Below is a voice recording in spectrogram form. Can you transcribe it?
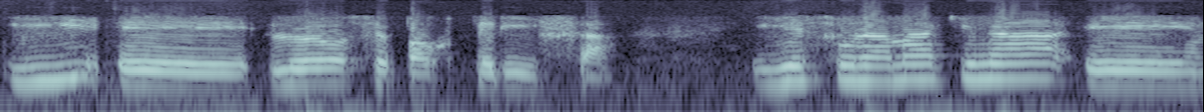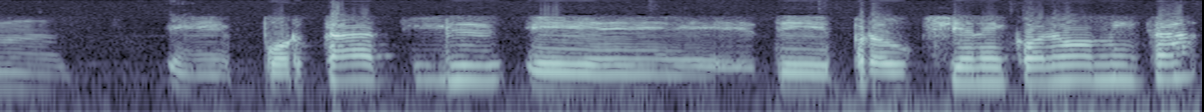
y eh, luego se pausteriza. Y es una máquina em, eh, portátil de producción económica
